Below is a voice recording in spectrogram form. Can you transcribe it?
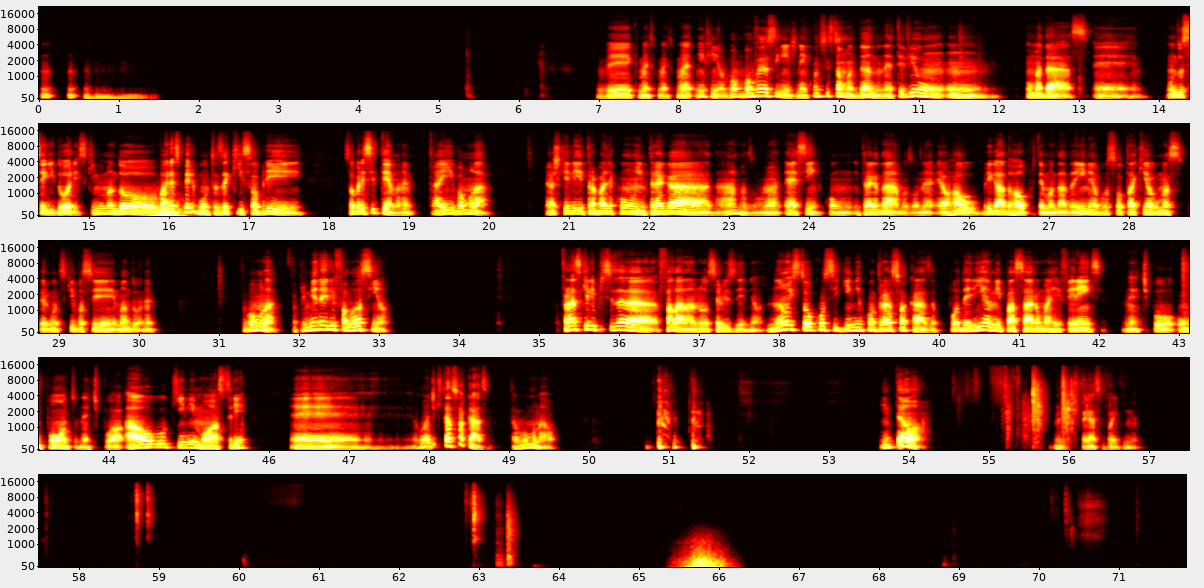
hum, hum, ver, que mais, que mais, que mais. Enfim, ó, vamos, vamos fazer o seguinte, né? Enquanto vocês estão mandando, né? Teve um, um uma das... É, um dos seguidores que me mandou várias perguntas aqui sobre, sobre esse tema, né? Aí, vamos lá. Eu acho que ele trabalha com entrega da Amazon. Né? É, sim, com entrega da Amazon, né? É o Raul. Obrigado, Raul, por ter mandado aí, né? Eu vou soltar aqui algumas perguntas que você mandou, né? Então vamos lá. A primeira ele falou assim, ó. Frase que ele precisa falar lá no serviço dele, ó. Não estou conseguindo encontrar a sua casa. Poderia me passar uma referência? né? Tipo, um ponto, né? Tipo, algo que me mostre é, onde que está a sua casa. Então, vamos lá, ó. Então, ó. Hum, deixa eu pegar essa folha aqui mesmo.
